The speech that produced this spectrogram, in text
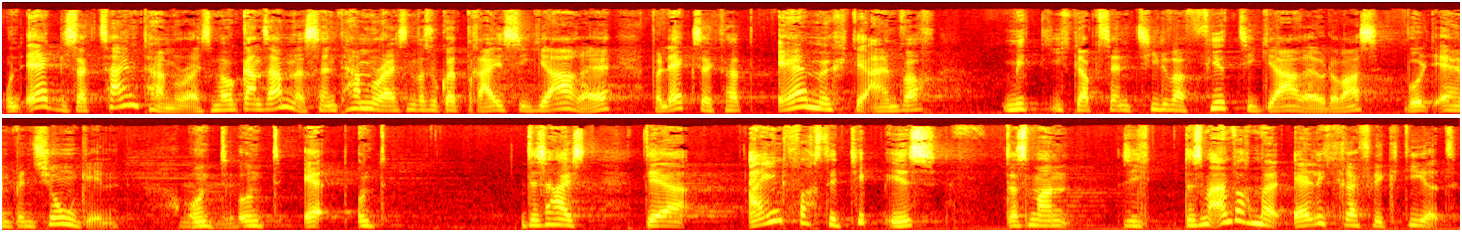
Und er hat gesagt, sein Time Horizon war ganz anders. Sein Time Horizon war sogar 30 Jahre, weil er gesagt hat, er möchte einfach mit, ich glaube, sein Ziel war 40 Jahre oder was, wollte er in Pension gehen. Mhm. Und, und, er, und das heißt, der einfachste Tipp ist, dass man, sich, dass man einfach mal ehrlich reflektiert.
